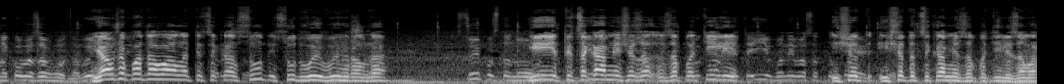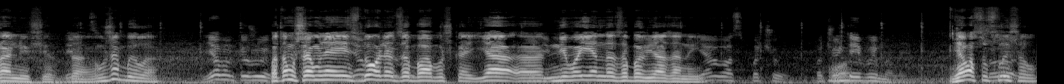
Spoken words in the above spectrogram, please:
на кого завгодно. Ви Я уже подавал на ТЦК в суд, и суд вы выиграл, Хорошо. да. з цією постановою. І ТЦК ви мені ще за- заплатили. показуєте Їм, вони вас Еще, відпускають. еще ТЦК мне заплатили за моральный ущерб. Да, Дивіться. уже было. Я вам кажу, Потому что у меня есть Я догляд вам за кажу. бабушкой, я э, не военно забовязанный. я вас почув. Почуйте О. і ви мене. Я вас Що услышал.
